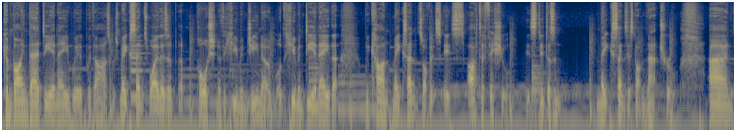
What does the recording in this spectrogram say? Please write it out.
combined their DNA with, with ours, which makes sense why there's a, a, portion of the human genome or the human DNA that we can't make sense of. It's it's artificial. It's it doesn't make sense. It's not natural. And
